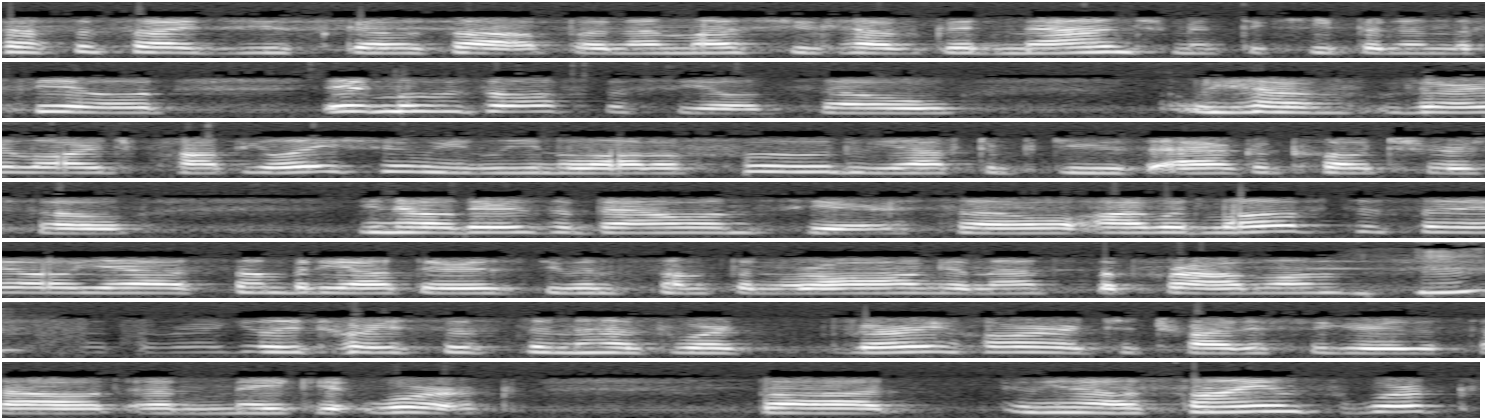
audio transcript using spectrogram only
pesticides use goes up, and unless you have good management to keep it in the field, it moves off the field. So we have very large population. We need a lot of food. We have to produce agriculture. So, you know, there's a balance here. So I would love to say, oh yeah, somebody out there is doing something wrong, and that's the problem. Mm-hmm. But the regulatory system has worked very hard to try to figure this out and make it work. But you know, science works.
